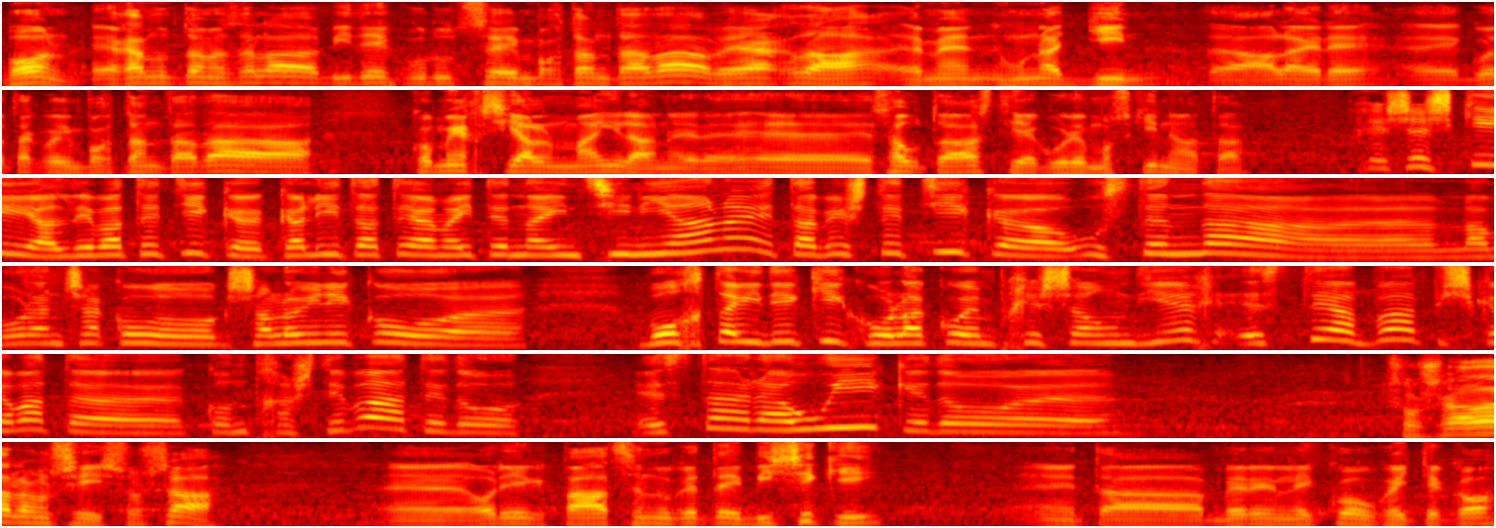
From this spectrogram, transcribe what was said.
bon, errandutan bezala bide gurutze importanta da, behar da, hemen hunat jin, eta hala ere, e, guetako importanta da komerzial mailan ere, e, ezauta aztia gure moskina eta. Prezeski, alde batetik kalitatea maiten da intzinean, eta bestetik uh, uzten da laborantzako saloineko uh, borta idekik olako enpresa hundier, ez da ba, pixka bat uh, kontraste bat, edo ez da arauik, edo... Uh... Sosa da, non sosa. Eh, horiek pagatzen dukete biziki eta beren lehiko aukaiteko.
